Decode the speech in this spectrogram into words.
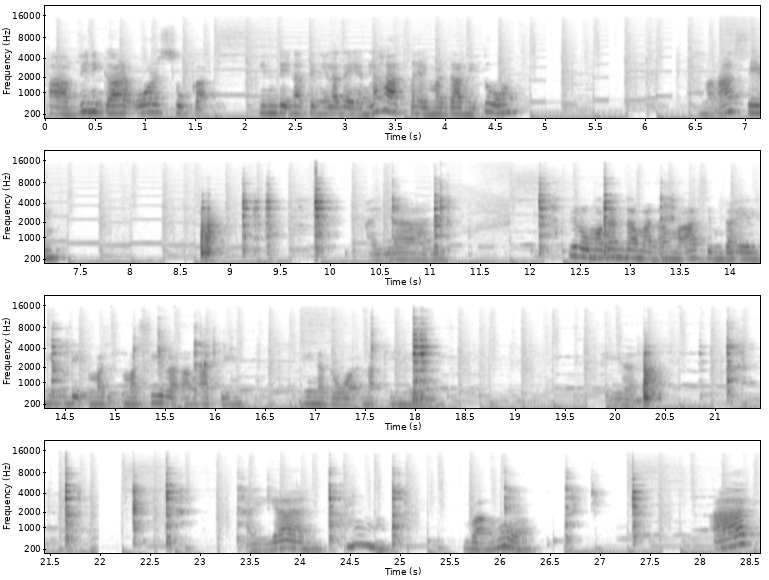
uh, vinegar or suka. Hindi natin ilagay ang lahat dahil madami ito. Maasim. Ayan. Pero maganda man ang maasim dahil hindi masira ang ating ginagawa na kinilaw. Ayan. Ayan. Hmm. Bango. At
